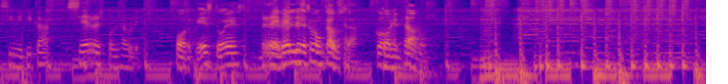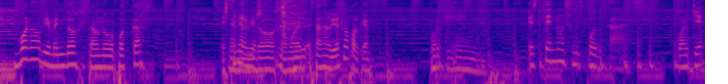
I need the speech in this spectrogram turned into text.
significa ser responsable. porque esto es Rebeldes con Causa. Comenzamos. Bueno, bienvenidos a un nuevo podcast. Estoy nervioso. Samuel. ¿Estás nervioso? ¿Por qué? Porque este no es un podcast cualquiera.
